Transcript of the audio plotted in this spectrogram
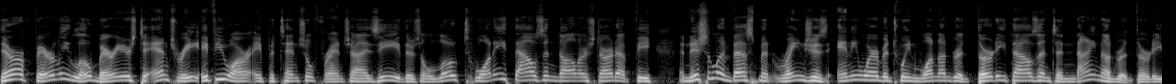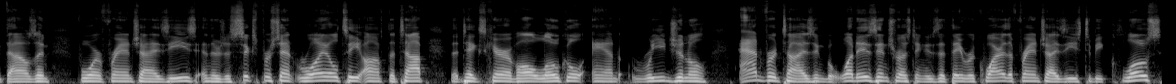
there are fairly low barriers to entry if you are a potential franchisee. There's a low $20,000 startup fee. Initial investment ranges anywhere between $130,000 to $930,000 for franchisees and there's a 6% royalty off the top that takes care of all local and regional advertising. But what is interesting is that they require the franchisees to be close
